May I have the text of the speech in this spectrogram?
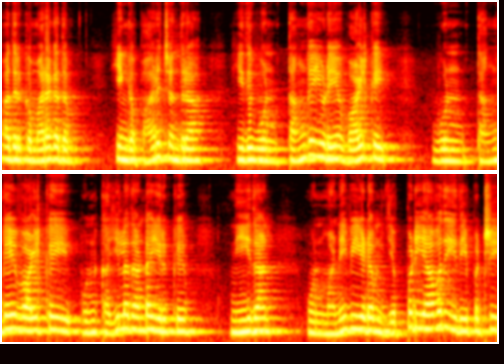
அதற்கு மரகதம் இங்க பாரு சந்திரா இது உன் தங்கையுடைய வாழ்க்கை. உன் தங்கை வாழ்க்கை உன் கையில் தாண்டா இருக்கு. நீதான் உன் மனைவியிடம் எப்படியாவது இதை பற்றி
